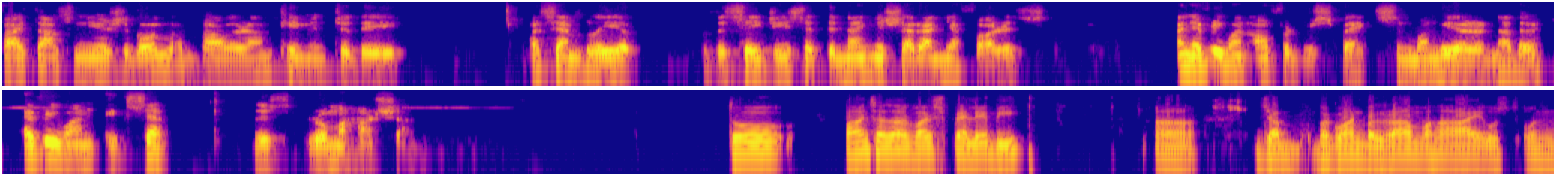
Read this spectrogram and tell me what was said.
five thousand years ago, Lord Balaram came into the assembly of the sages at the Naimisharanya forest, and everyone offered respects in one way or another. Everyone except this Romaharsha. तो पांच हजार वर्ष पहले भी अ, जब भगवान बलराम वहाँ आए उस उन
